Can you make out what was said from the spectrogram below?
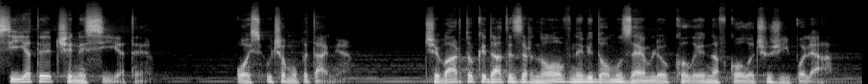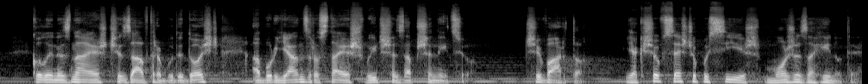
Сіяти чи не сіяти? Ось у чому питання. Чи варто кидати зерно в невідому землю, коли навколо чужі поля? Коли не знаєш, чи завтра буде дощ, а бур'ян зростає швидше за пшеницю? Чи варто, якщо все, що посієш, може загинути?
